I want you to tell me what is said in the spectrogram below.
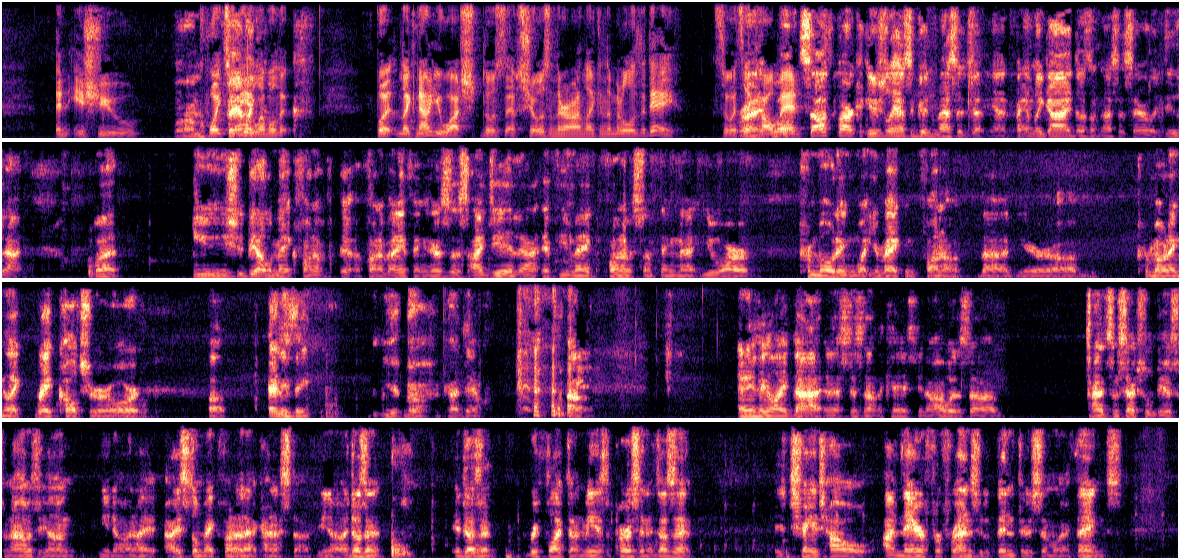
an issue Um, quite to Family- the level that but like now you watch those F shows and they're on like in the middle of the day so it's like Right. how well, bad South Park usually has a good message at the end. Family Guy doesn't necessarily do that, but you, you should be able to make fun of uh, fun of anything. There's this idea that if you make fun of something, that you are promoting what you're making fun of. That you're um, promoting like rape culture or uh, anything. You, oh, goddamn. uh, anything like that, and it's just not the case. You know, I was. um I had some sexual abuse when I was young, you know, and I, I still make fun of that kind of stuff. You know, it doesn't it doesn't reflect on me as a person. It doesn't it change how I'm there for friends who've been through similar things.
